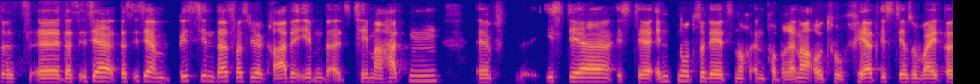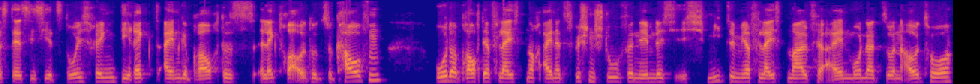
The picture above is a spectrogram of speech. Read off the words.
das, äh, das, ist ja, das ist ja ein bisschen das, was wir gerade eben als Thema hatten. Äh, ist, der, ist der Endnutzer, der jetzt noch ein Verbrennerauto fährt, ist der so weit, dass der sich jetzt durchringt, direkt ein gebrauchtes Elektroauto zu kaufen? Oder braucht er vielleicht noch eine Zwischenstufe, nämlich ich miete mir vielleicht mal für einen Monat so ein Auto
